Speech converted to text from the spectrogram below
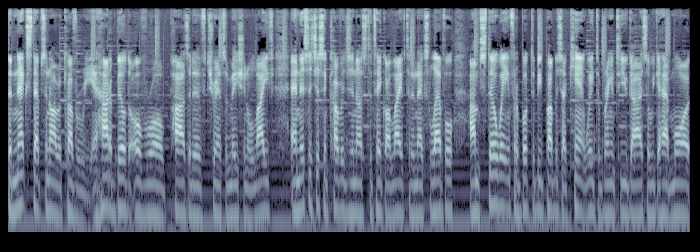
the next steps in our recovery and how to build the overall positive transformational life. And this is just encouraging us to take our life to the next level. I'm still waiting for the book to be published. I can't wait to bring it to you guys so we can have more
